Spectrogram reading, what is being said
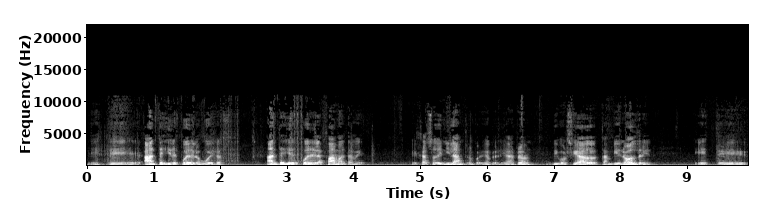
este, antes y después de los vuelos, antes y después de la fama también. El caso de Neil Armstrong, por ejemplo, Neil Armstrong, divorciado, también Aldrin. Este,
